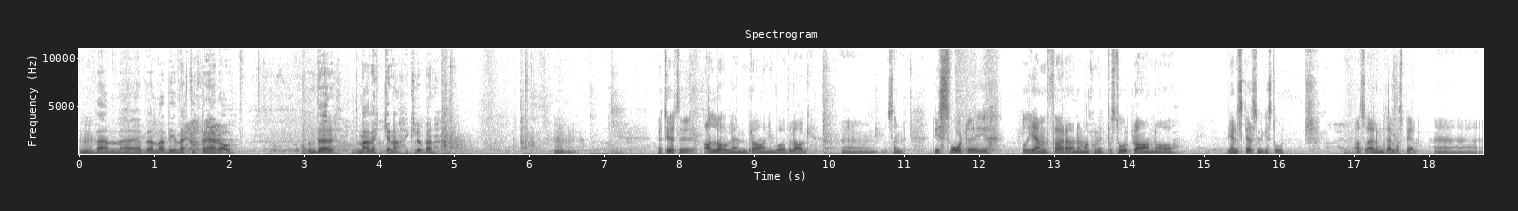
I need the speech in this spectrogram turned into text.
Mm. Vem, eh, vem har blivit mest imponerad av under de här veckorna i klubben? Hmm. Jag tycker att alla håller en bra nivå överlag. Uh, sen, det är svårt att, att jämföra när man kommer ut på stor plan och vi har inte spelat så mycket stort, alltså 11 mot 11 spel. Eh,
